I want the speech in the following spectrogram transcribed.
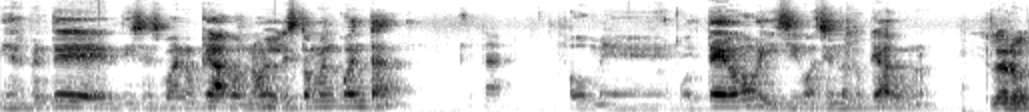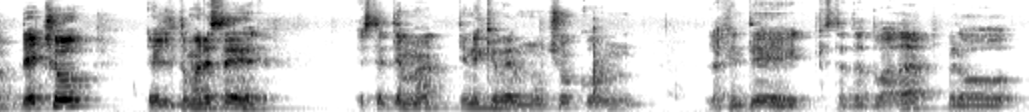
Y de repente dices, bueno, ¿qué hago? ¿No? ¿Les tomo en cuenta? Claro. O me volteo y sigo haciendo lo que hago, ¿no? Claro, de hecho, el tomar este, este tema tiene que ver mucho con la gente que está tatuada, pero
